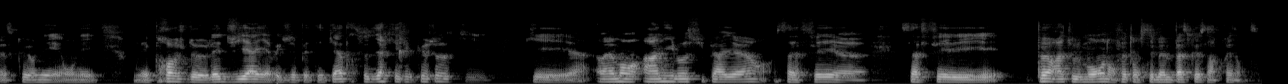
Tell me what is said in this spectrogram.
euh, est-ce qu'on est, on est, on est proche de l'AGI avec GPT-4, se dire qu'il y a quelque chose qui, qui est vraiment à un niveau supérieur, ça fait, euh, ça fait peur à tout le monde. En fait, on ne sait même pas ce que ça représente.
